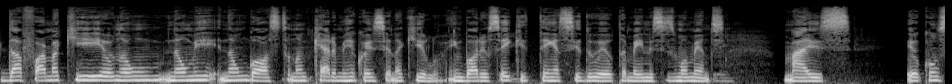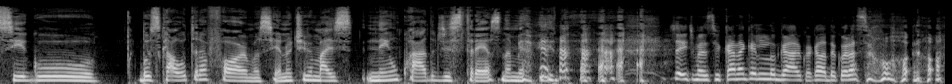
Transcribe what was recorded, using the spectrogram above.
da forma que eu não, não, me, não gosto, não quero me reconhecer naquilo. Embora eu sei que tenha sido eu também nesses momentos. Sim. Mas eu consigo buscar outra forma. Assim, eu não tive mais nenhum quadro de estresse na minha vida. Gente, mas ficar naquele lugar com aquela decoração horrorosa.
